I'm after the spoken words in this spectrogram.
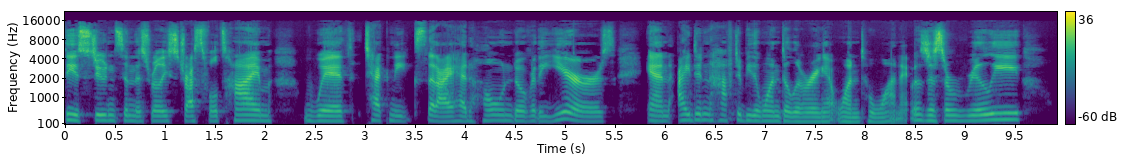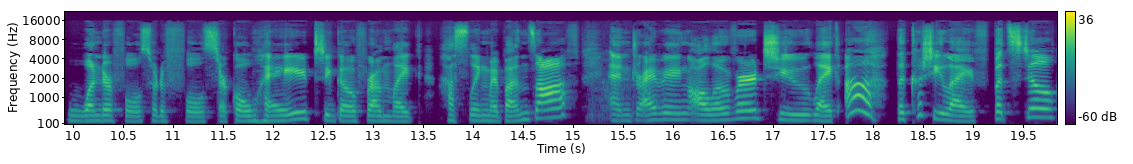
these students in this really stressful time with techniques that I had honed over the years. And I didn't have to be the one delivering it one to one. It was just a really wonderful sort of full circle way to go from like hustling my buns off and driving all over to like ah the cushy life but still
